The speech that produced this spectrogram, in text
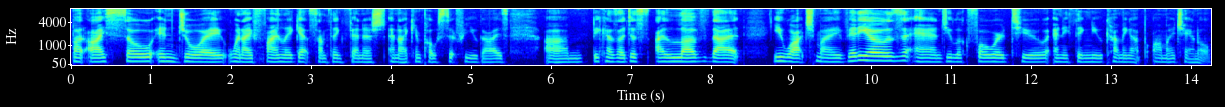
but I so enjoy when I finally get something finished and I can post it for you guys um, because I just, I love that you watch my videos and you look forward to anything new coming up on my channel.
